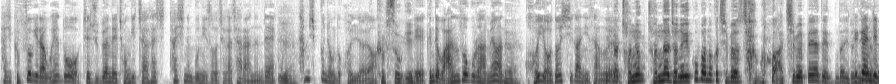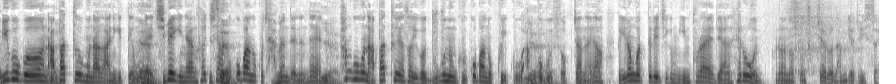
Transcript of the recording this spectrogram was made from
사실 급속이라고 해도 제 주변에 전기차 사시, 타시는 분이 있어서 제가 잘 아는데 예. 30분 정도 걸려요. 급속이. 예, 근데 완속으로 하면 네. 거의 8시간 이상을 그러니까 저녁 전날 저녁에 꼽아 놓고 집에 와서 자고 아침에 빼야 된다 이런. 그러니까 이제? 미국은 네. 아파트 문화가 아니기 때문에 예. 집에 그냥 설치하고 있어요. 꼽아놓고 자면 되는데 예. 한국은 아파트에서 이거 누구는 그 꼽아놓고 있고 안 예. 꼽을 수 없잖아요. 그러니까 이런 것들이 지금 인프라에 대한 새로운 그런 어떤 숙제로 남겨져 있어요.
